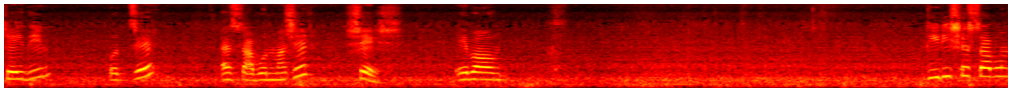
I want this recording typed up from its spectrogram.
সেই দিন হচ্ছে শ্রাবণ মাসের শেষ। এবং তিরিশে শ্রাবণ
